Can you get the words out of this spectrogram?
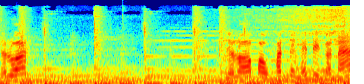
นรวนเดี๋ยวรอเป่าคันหนึ่งให้ติดก่อนนะ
